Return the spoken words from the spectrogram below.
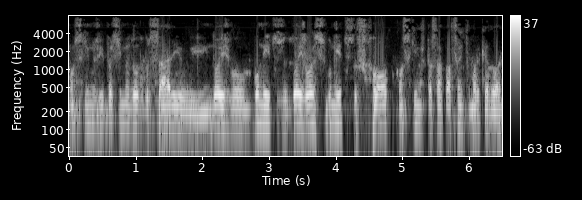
conseguimos ir para cima do adversário e em dois bonitos, dois lances bonitos de futebol, conseguimos passar para a frente do marcador.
